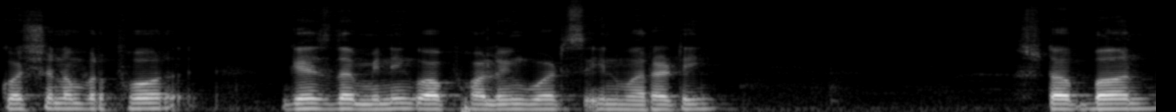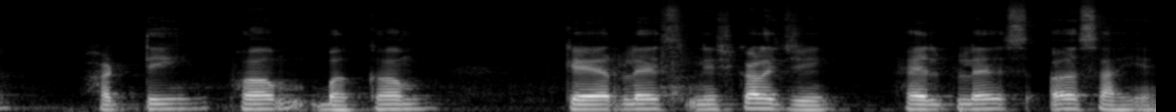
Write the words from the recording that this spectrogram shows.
question number four guess the meaning of following words in Marathi stubborn हट्टी फर्म भक्कम केअरलेस निष्काळजी हेल्पलेस असहाय्य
